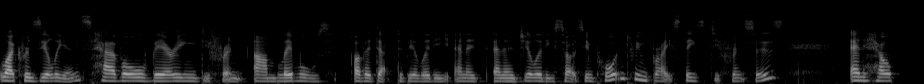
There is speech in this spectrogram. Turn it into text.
like resilience have all varying different um, levels of adaptability and, and agility. So it's important to embrace these differences and help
